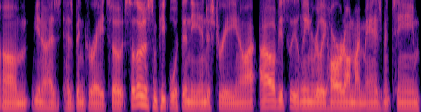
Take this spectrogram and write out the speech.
um, you know, has has been great. So so those are some people within the industry. You know, I, I obviously lean really hard on my management team,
